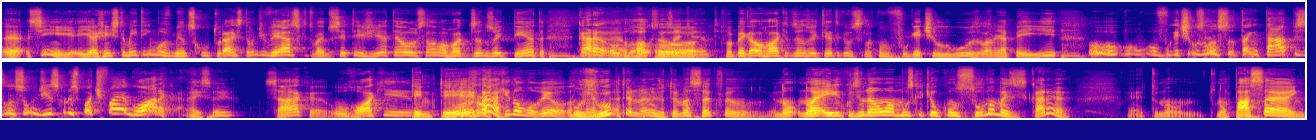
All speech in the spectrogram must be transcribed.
É, sim, e, e a gente também tem movimentos culturais tão diversos, que tu vai do CTG até o, sei lá, o rock dos anos 80. Cara, É, o rock dos anos 80. Tu vai pegar o rock dos anos 80, que, sei lá, com o Foguete Luz, lá no IAPI. O, o, Luz lançou, tá em TAPS, lançou um disco no Spotify agora, cara. É isso aí. Saca? O rock... TNT, o cara, rock não morreu. O Júpiter, né? O Júpiter Maçã, que foi um. Não, não é, inclusive, não é uma música que eu consuma, mas, cara, é, tu, não, tu não passa em-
